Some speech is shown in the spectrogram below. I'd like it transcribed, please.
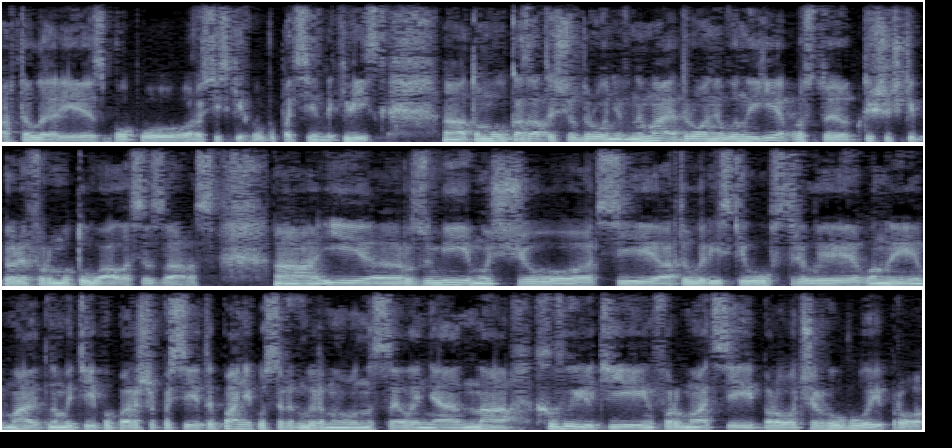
артилерії з боку російських окупаційних військ. Тому казати, що дронів немає, дрони вони є, просто трішечки переформатувалися зараз. І е, розуміємо, що ці артилерійські обстріли вони мають на меті, по-перше, посіяти паніку серед мирного населення на хвилі тієї інформації про чергової, про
